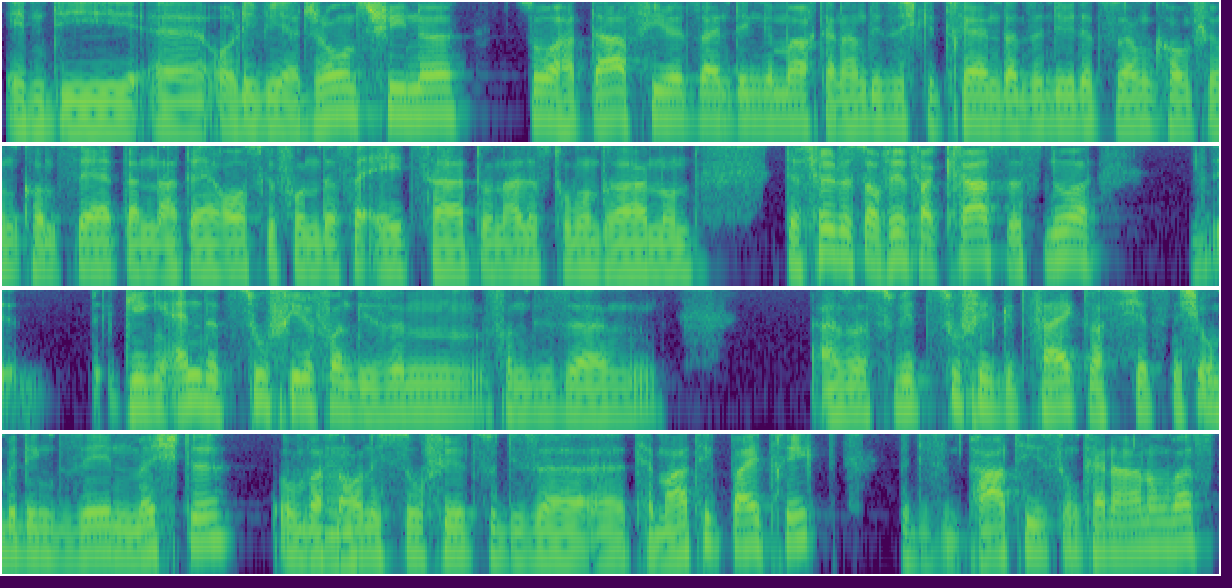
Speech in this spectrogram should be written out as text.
in die äh, Olivia Jones Schiene, so hat da viel sein Ding gemacht, dann haben die sich getrennt, dann sind die wieder zusammengekommen für ein Konzert, dann hat er herausgefunden, dass er AIDS hat und alles drum und dran und der Film ist auf jeden Fall krass, ist nur gegen Ende zu viel von diesem, von diesem, also es wird zu viel gezeigt, was ich jetzt nicht unbedingt sehen möchte und was Mhm. auch nicht so viel zu dieser äh, Thematik beiträgt, mit diesen Partys und keine Ahnung was.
